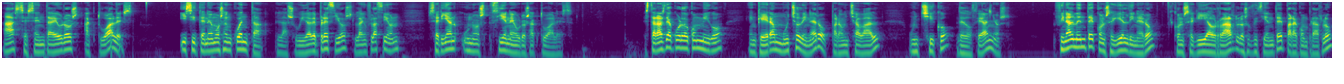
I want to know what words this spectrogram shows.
a 60 euros actuales. Y si tenemos en cuenta la subida de precios, la inflación, serían unos 100 euros actuales. Estarás de acuerdo conmigo en que era mucho dinero para un chaval, un chico de 12 años. Finalmente conseguí el dinero, conseguí ahorrar lo suficiente para comprarlo.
